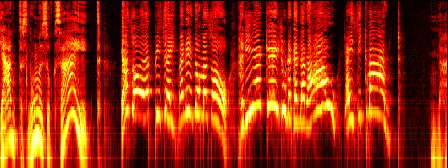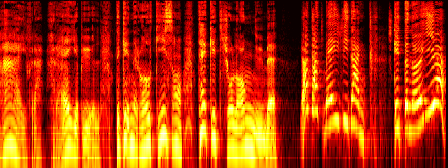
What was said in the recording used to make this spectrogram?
Die haben das nur so gesagt. Ja, so etwas sagt man nicht nur so. Krieg ist und ein General haben sie gewählt. Nein, Frau Krähenbühl. Der General Gison, der gibt's schon lang nicht mehr. Ja, das weiss ich, denk. Es gibt einen neuen.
